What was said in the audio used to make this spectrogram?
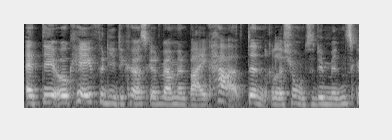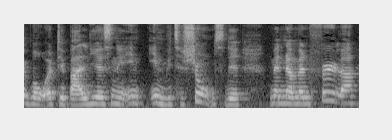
at det er okay, fordi det kan også godt være, at man bare ikke har den relation til det menneske, hvor det bare lige er sådan en invitation til det. Men når man føler,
